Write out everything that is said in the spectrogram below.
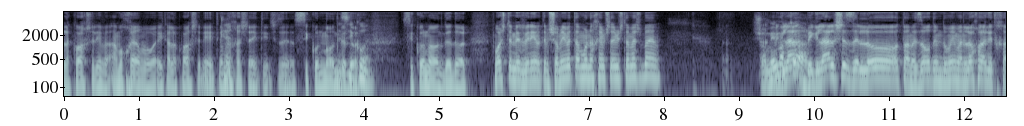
לקוח שלי, המוכר והיית לקוח שלי, הייתי אומר כן. לך שהייתי, שזה סיכון מאוד זה גדול. סיכון. סיכון מאוד גדול. כמו שאתם מבינים, אתם שומעים את המונחים שאני משתמש בהם? שומעים הכל. בגלל שזה לא, עוד פעם, אזור דמדומים, אני לא יכול להגיד לך,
